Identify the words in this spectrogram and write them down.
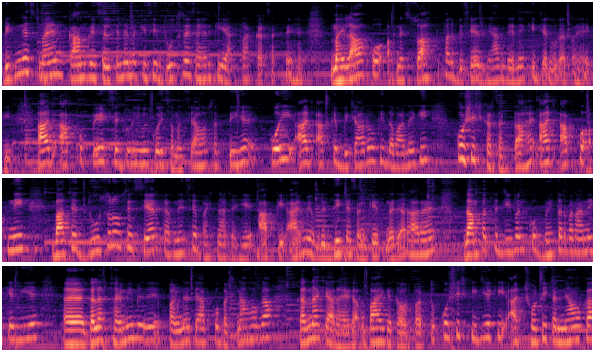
बिजनेसमैन काम के सिलसिले में किसी दूसरे शहर की यात्रा कर सकते हैं। महिलाओं को अपने स्वास्थ्य पर विशेष ध्यान देने की ज़रूरत रहेगी। आज आपको पेट से जुड़ी हुई कोई समस्या हो सकती है। कोई आज आपके विचारों की दबाने की कोशिश कर सकता है। आज आपको अपनी बातें दूसरों से शेयर करने से बचना चाहिए। आपकी आय में वृद्धि के संकेत नज़र आ रहे हैं। दाम्पत्य जीवन को बेहतर बनाने के लिए गलत फहमी में पढ़ने से आपको बचना होगा। करना क्या रहेगा? उपाय के तौर पर। तो कोशिश कीजिए कि आज छोटी कन्या कन्याओं का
